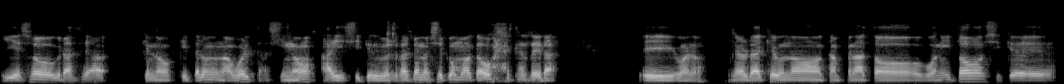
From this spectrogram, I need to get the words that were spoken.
y eso gracias a que nos quitaron una vuelta, si no, ahí sí que de verdad que no sé cómo acabó la carrera. Y bueno, la verdad es que unos campeonatos bonitos, sí que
